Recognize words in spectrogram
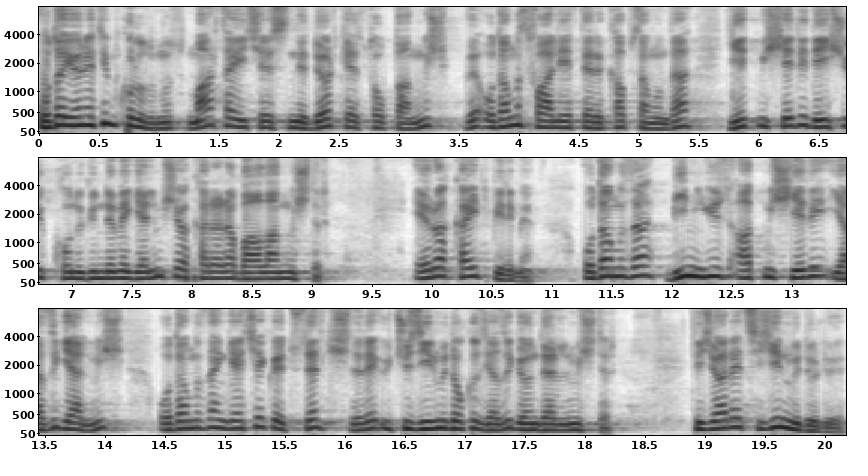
Oda Yönetim Kurulumuz Mart ayı içerisinde 4 kez toplanmış ve odamız faaliyetleri kapsamında 77 değişik konu gündeme gelmiş ve karara bağlanmıştır. Evrak kayıt birimi. Odamıza 1167 yazı gelmiş, odamızdan gerçek ve tüzel kişilere 329 yazı gönderilmiştir. Ticaret Sicil Müdürlüğü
